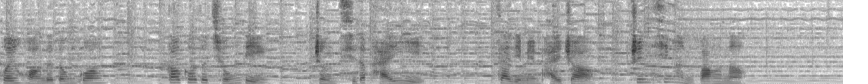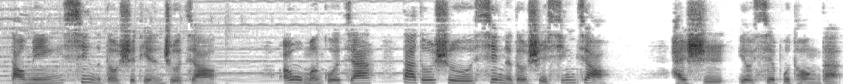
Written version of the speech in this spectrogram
昏黄的灯光，高高的穹顶，整齐的排椅，在里面拍照真心很棒呢。岛民信的都是天主教，而我们国家大多数信的都是新教，还是有些不同的。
